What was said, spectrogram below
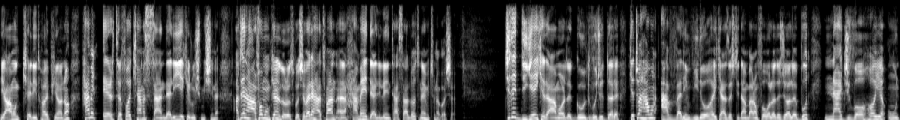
یا همون کلید های پیانو همین ارتفاع کم صندلیه که روش میشینه. البته این حرفا ممکنه درست باشه ولی حتما همه دلیل این تسلط نمی‌تونه باشه. چیز دیگه ای که در مورد گولد وجود داره که تو همون اولین ویدیوهایی که ازش دیدم برام فوق العاده جالب بود نجواهای اون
